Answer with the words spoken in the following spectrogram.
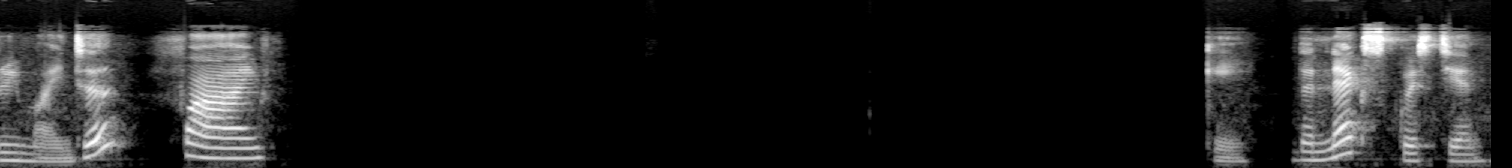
remainder 5. Okay, the next question.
